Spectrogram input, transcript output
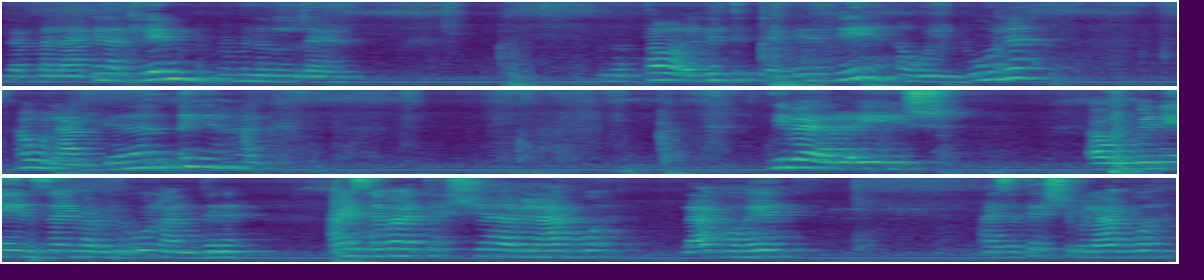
لما العجينه تلم من من الطبق اللي انت بتعجني فيه أو البولة أو العجان أي حاجة. دي بقى رقيش أو منين زي ما بنقول عندنا. عايزة بقى تحشيها بالعجوة. العجوة أهي. عايزة تحشي بالعجوة.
